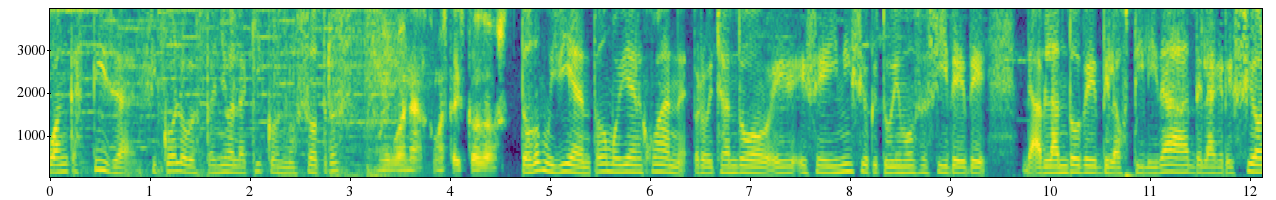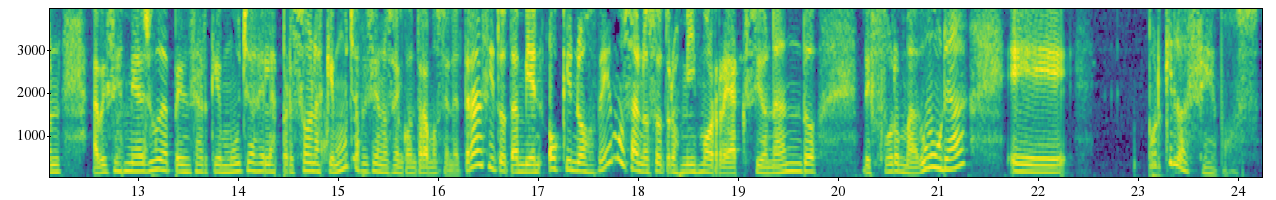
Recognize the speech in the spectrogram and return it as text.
Juan Castilla, psicólogo español, aquí con nosotros. Muy buenas, ¿cómo estáis todos? Todo muy bien, todo muy bien, Juan. Aprovechando eh, ese inicio que tuvimos así de, de, hablando de, de, la hostilidad, de la agresión, a veces me ayuda a pensar que muchas de las personas que muchas veces nos encontramos en el tránsito también, o que nos vemos a nosotros mismos reaccionando de forma dura, eh, ¿Por qué lo hacemos?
